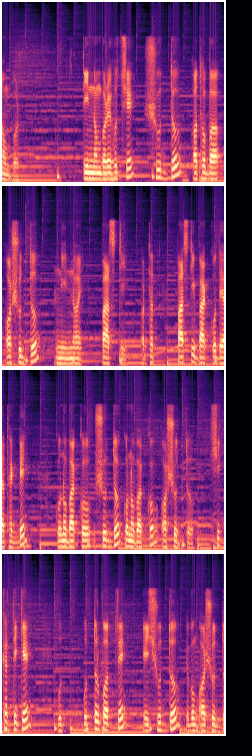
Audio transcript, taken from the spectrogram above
নম্বর। তিন নম্বরে হচ্ছে শুদ্ধ অথবা অশুদ্ধ নির্ণয় পাঁচটি, অর্থাৎ পাঁচটি বাক্য দেয়া থাকবে। কোনো বাক্য শুদ্ধ, কোনো বাক্য অশুদ্ধ। শিক্ষার্থীকে উত্তরপত্রে এই শুদ্ধ এবং অশুদ্ধ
